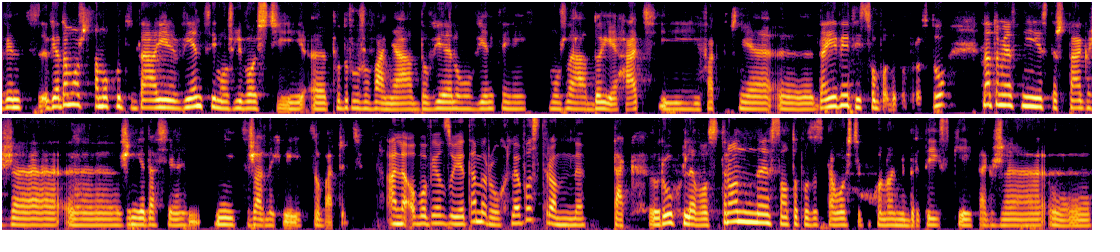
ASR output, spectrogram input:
więc wiadomo, że samochód daje więcej możliwości podróżowania do wielu, więcej miejsc można dojechać i faktycznie y, daje więcej swobody po prostu. Natomiast nie jest też tak, że, że nie da się nic, żadnych miejsc zobaczyć. Ale obowiązuje tam ruch lewostronny. Tak, ruch lewostronny, są to pozostałości po kolonii brytyjskiej, także y,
